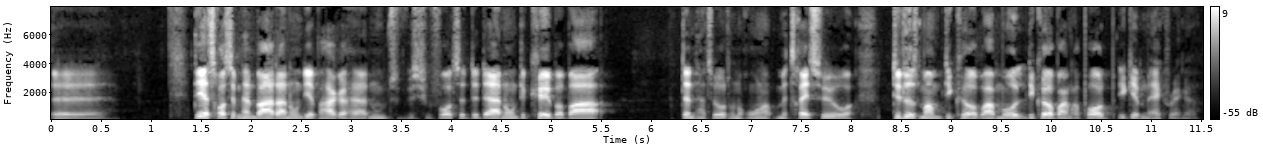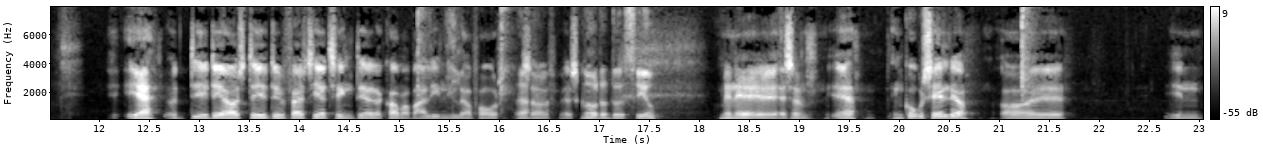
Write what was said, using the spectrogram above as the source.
Øh, det jeg tror simpelthen bare, at der er nogle af de her pakker her, nu hvis vi fortsætter det, der er nogen, der køber bare den her til 800 kroner med tre søger. Det lyder som om, de kører bare mål, de kører bare en rapport igennem AgRanker. Ja, og det, det er også det, det, første, jeg tænkte, det er, at der kommer bare lige en lille rapport. Ja. Så værsgo. Nu er du død SEO. Men øh, altså, ja, en god sælger, og øh, en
